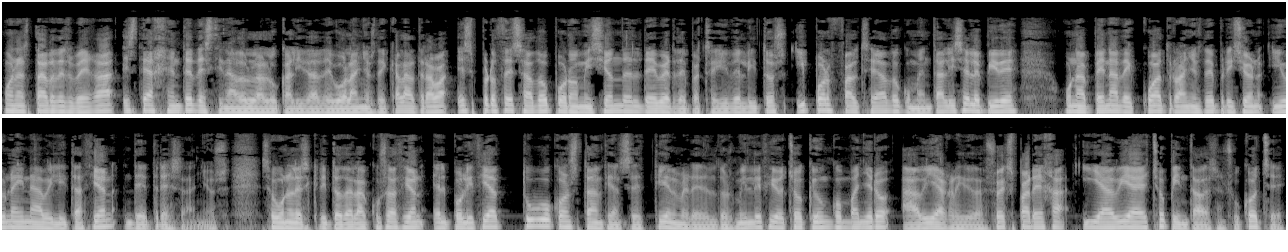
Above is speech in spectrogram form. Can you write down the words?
Buenas tardes, Vega. Este agente, destinado a la localidad de Bolaños de Calatrava, es procesado por omisión del deber de perseguir delitos y por falsedad documental y se le pide una pena de cuatro años de prisión y una inhabilitación de tres años. Según el escrito de la acusación, el policía tuvo constancia en septiembre del 2018 que un compañero había agredido a su expareja y había hecho pintadas en su coche.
